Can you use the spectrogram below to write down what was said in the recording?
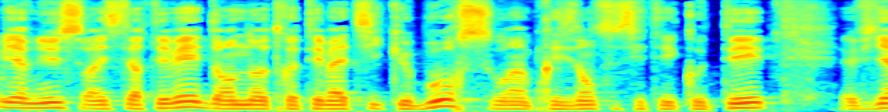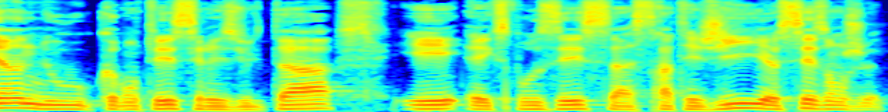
bienvenue sur Investor TV dans notre thématique bourse où un président de société cotée vient nous commenter ses résultats et exposer sa stratégie, ses enjeux.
